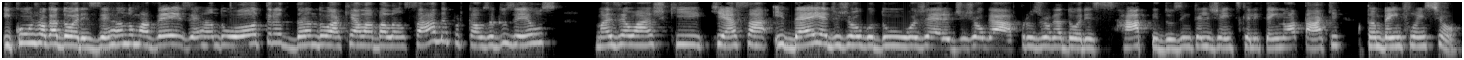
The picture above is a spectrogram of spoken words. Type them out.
e com jogadores errando uma vez, errando outra, dando aquela balançada por causa dos erros. Mas eu acho que, que essa ideia de jogo do Rogério, de jogar para os jogadores rápidos, inteligentes que ele tem no ataque, também influenciou.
